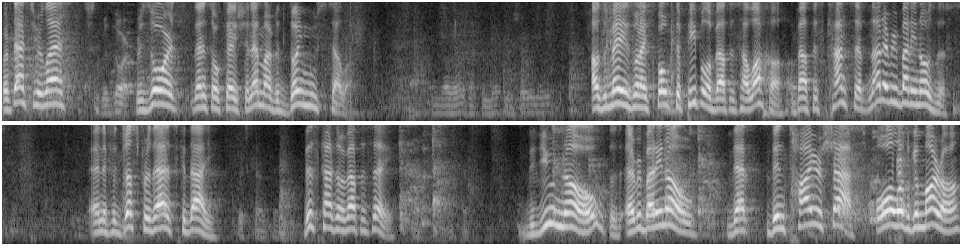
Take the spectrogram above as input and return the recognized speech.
But if that's your last Resort. resort, then it's okay. Shenemar v'doimu sela. I was amazed when I spoke to people about this halacha, about this concept. Not everybody knows this. And if it's just for that, it's kedai. Which concept? This concept I'm about to say. Did you know, does everybody know, that the entire Shas, all of Gemara,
